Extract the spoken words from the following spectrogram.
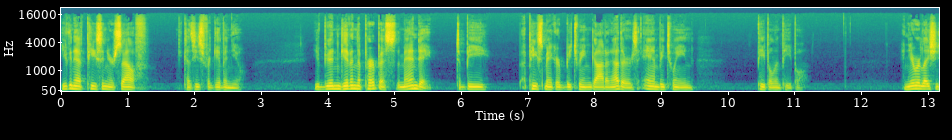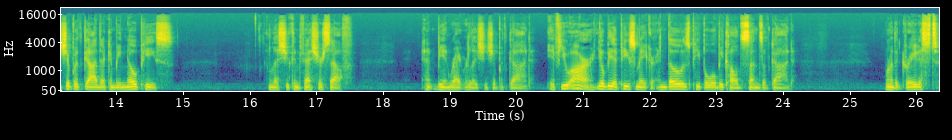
You can have peace in yourself because He's forgiven you. You've been given the purpose, the mandate to be a peacemaker between God and others and between people and people. In your relationship with God, there can be no peace unless you confess yourself and be in right relationship with God. If you are, you'll be a peacemaker, and those people will be called sons of God. One of the greatest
